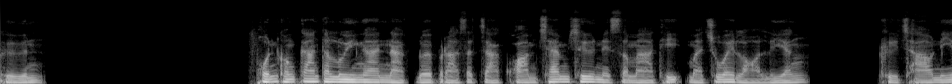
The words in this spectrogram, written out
พื้น ผลของการตะลุยงานหนักโดยปราศจากความแช่มชื่นในสมาธิมาช่วยหล่อเลี้ยง คือเช้านี้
